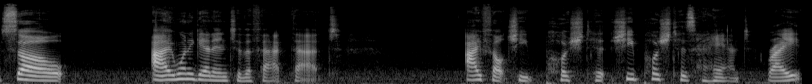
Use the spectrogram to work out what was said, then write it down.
So I want to get into the fact that I felt she pushed his, she pushed his hand, right?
